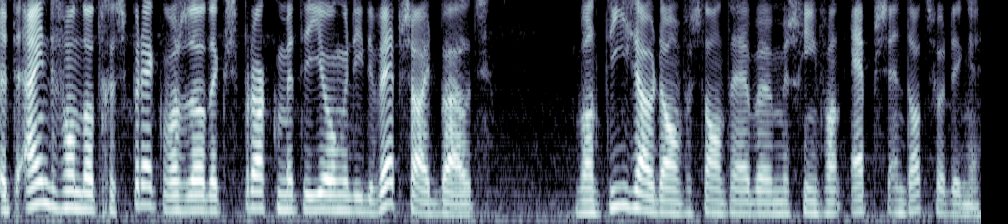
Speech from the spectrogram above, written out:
Het einde van dat gesprek was dat ik sprak met de jongen die de website bouwt. Want die zou dan verstand hebben misschien van apps en dat soort dingen.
